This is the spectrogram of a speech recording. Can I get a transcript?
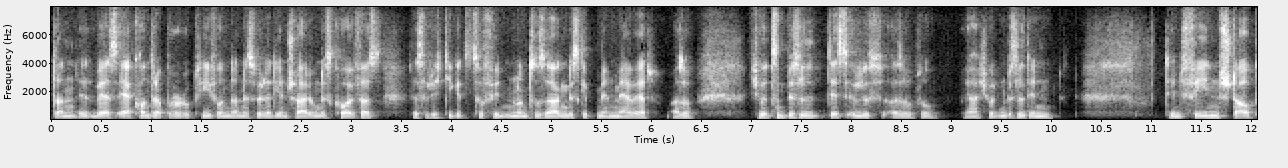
Dann wäre es eher kontraproduktiv und dann ist wieder die Entscheidung des Käufers, das Richtige zu finden und zu sagen, das gibt mir einen Mehrwert. Also ich würde es ein bisschen desillusionieren, also so, ja, ich würde ein bisschen den den Feenstaub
